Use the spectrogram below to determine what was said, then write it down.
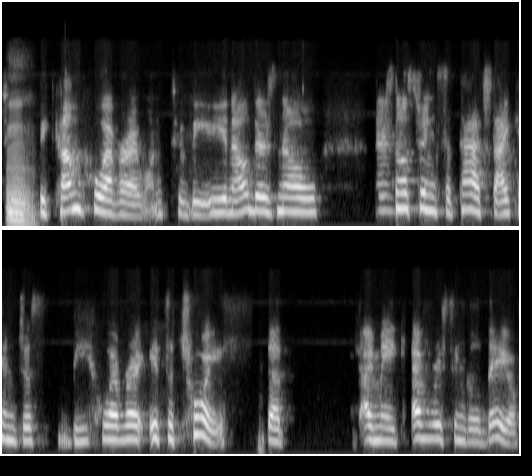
to mm. become whoever i want to be you know there's no there's no strings attached i can just be whoever I, it's a choice that I make every single day of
